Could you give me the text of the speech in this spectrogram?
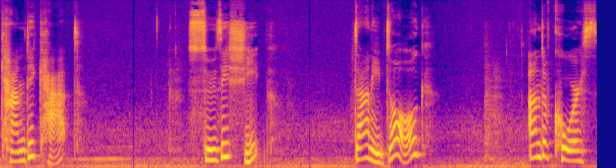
Candy Cat, Susie Sheep, Danny Dog, and of course,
